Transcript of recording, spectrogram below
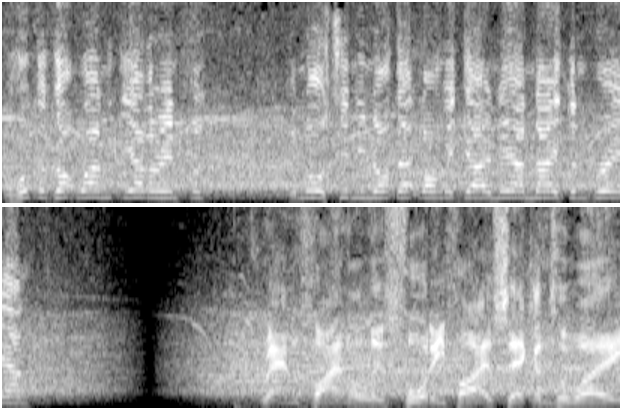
The hooker got one at the other end for, for North Sydney not that long ago. Now Nathan Brown. Grand final is 45 seconds away.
